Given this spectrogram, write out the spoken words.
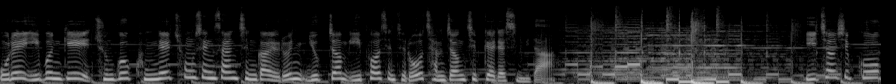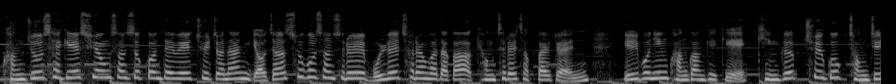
올해 2분기 중국 국내 총생산 증가율은 6.2%로 잠정 집계됐습니다. 2019 광주 세계 수영 선수권 대회에 출전한 여자 수구 선수를 몰래 촬영하다가 경찰에 적발된 일본인 관광객이 긴급 출국 정지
